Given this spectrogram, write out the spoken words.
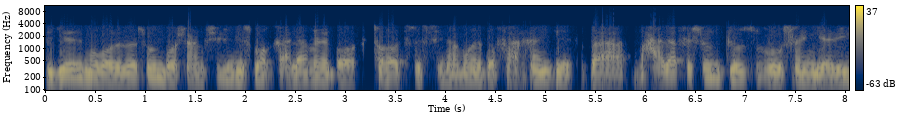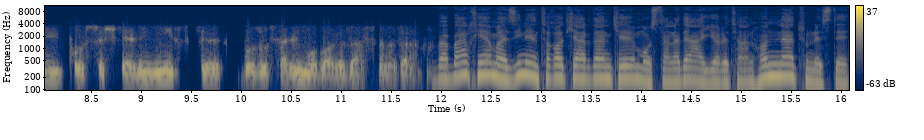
دیگه مبارزهشون با شمشیر نیست با قلم با تئاتر سینما با فرهنگ و هدفشون جز روشنگری پرسشگری نیست که بزرگترین مبارزه است به نظرم. و برخی هم از این انتقاد کردن که مستند ایار تنها نتونسته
